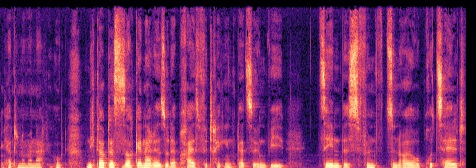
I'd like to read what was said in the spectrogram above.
ich hatte nochmal nachgeguckt. Und ich glaube, das ist auch generell so der Preis für Trekkingplätze, irgendwie 10 bis 15 Euro pro Zelt.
